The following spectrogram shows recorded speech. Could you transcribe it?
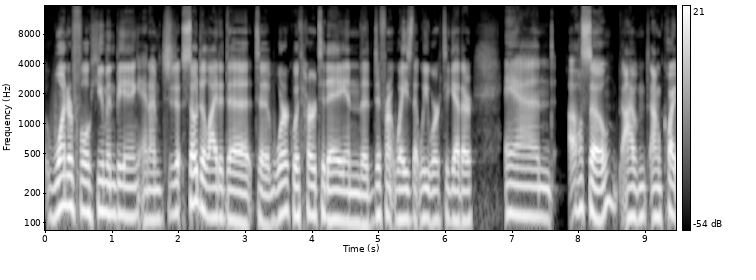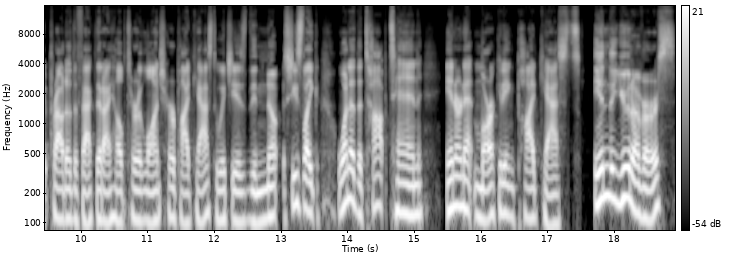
wonderful human being, and I'm just so delighted to to work with her today in the different ways that we work together. And also, I'm I'm quite proud of the fact that I helped her launch her podcast, which is the no. She's like one of the top ten internet marketing podcasts in the universe.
